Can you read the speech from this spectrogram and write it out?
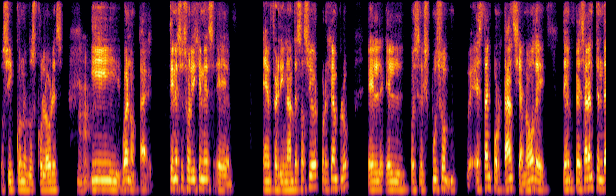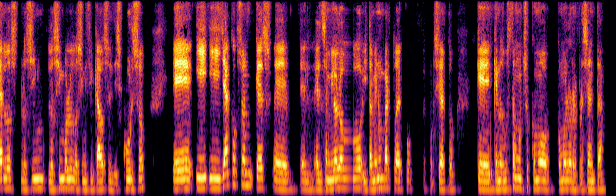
los iconos, los colores. Y bueno, tiene sus orígenes en Ferdinand de Saussure, por ejemplo. Él, él, pues expuso esta importancia, ¿no? De, de empezar a entender los, los, los símbolos, los significados, el discurso. Eh, y, Jacobson, que es eh, el, semiólogo, y también Humberto Eco, por cierto, que, que, nos gusta mucho cómo, cómo lo representa.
